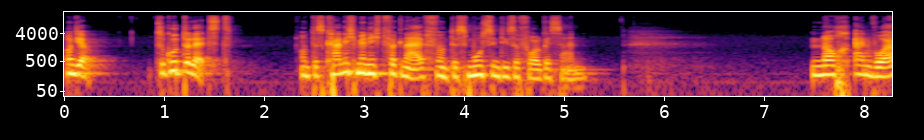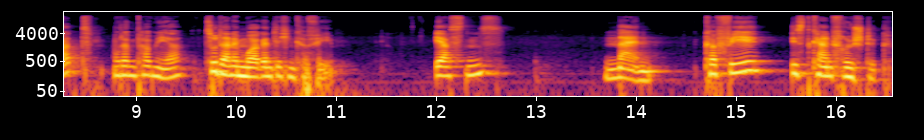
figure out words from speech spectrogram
Und ja, zu guter Letzt, und das kann ich mir nicht verkneifen und das muss in dieser Folge sein, noch ein Wort oder ein paar mehr zu deinem morgendlichen Kaffee. Erstens, nein, Kaffee ist kein Frühstück.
